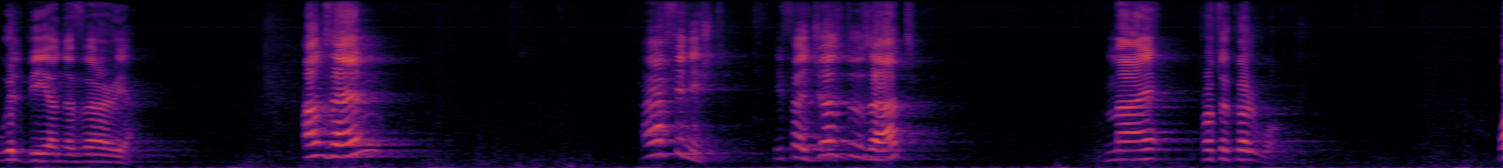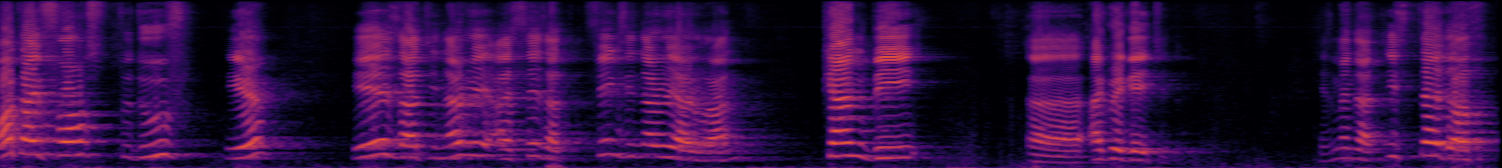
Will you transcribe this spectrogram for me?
will be another area. And then I have finished. If I just do that, my protocol works. What I forced to do here is that in area, I say that things in area 1 can be uh, aggregated. It means that instead of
